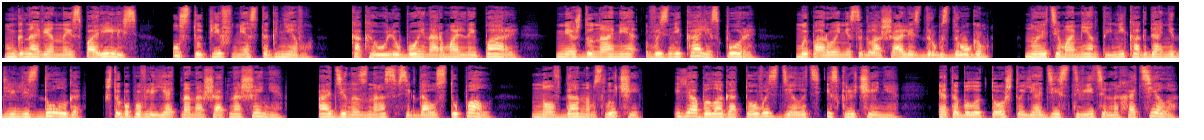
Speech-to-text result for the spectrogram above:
мгновенно испарились, уступив место гневу. Как и у любой нормальной пары, между нами возникали споры. Мы порой не соглашались друг с другом, но эти моменты никогда не длились долго, чтобы повлиять на наши отношения. Один из нас всегда уступал, но в данном случае я была готова сделать исключение. Это было то, что я действительно хотела.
